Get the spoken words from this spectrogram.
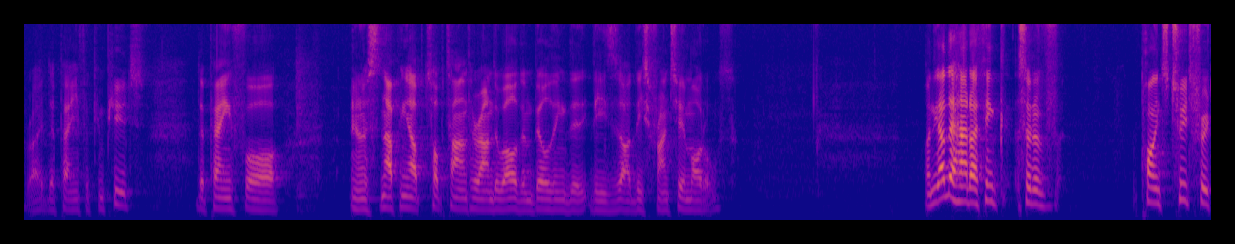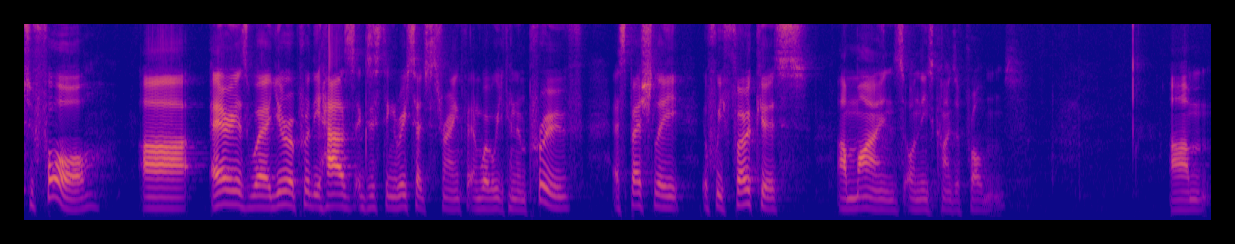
right? They're paying for compute, they're paying for, you know, snapping up top talent around the world and building the, these, uh, these frontier models. On the other hand, I think sort of points two through to four are areas where Europe really has existing research strength and where we can improve, especially if we focus our minds on these kinds of problems. Um,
